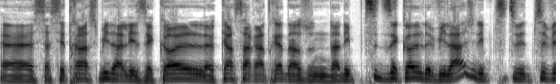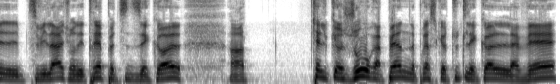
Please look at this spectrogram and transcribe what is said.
ça s'est transmis dans les écoles. Quand ça rentrait dans une dans des petites écoles de village, des petits, petits, petits villages ont des très petites écoles, quelques jours à peine, presque toute l'école l'avait.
